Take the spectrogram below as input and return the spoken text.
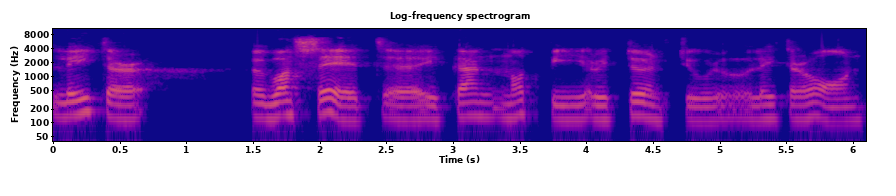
later, uh, once said, uh, it cannot be returned to later on,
